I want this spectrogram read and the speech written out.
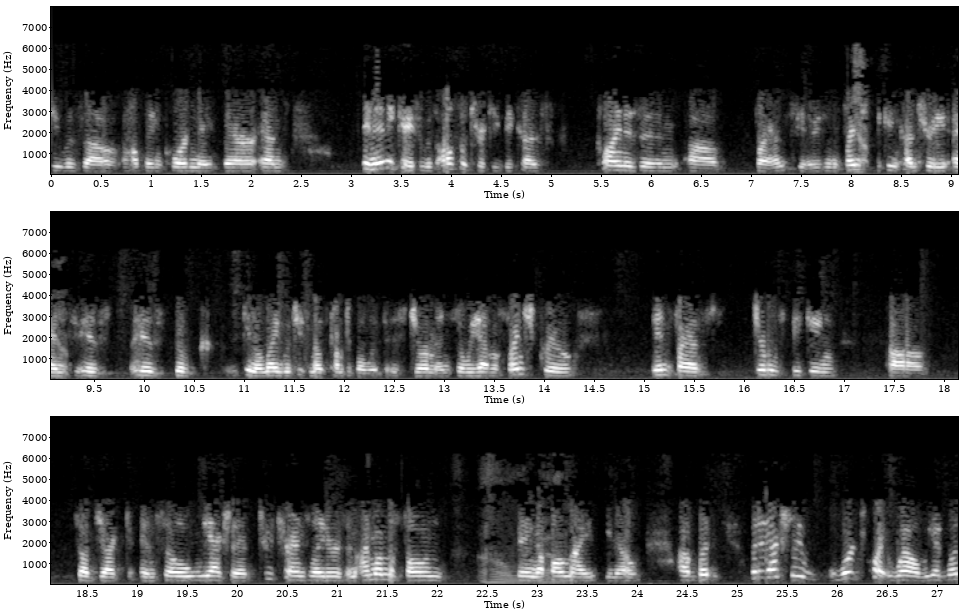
She was uh, helping coordinate there, and in any case, it was also tricky because Klein is in uh, France. You know, he's in a French-speaking country, and his his the you know language he's most comfortable with is German. So we have a French crew in France, German-speaking uh, subject, and so we actually had two translators, and I'm on the phone Oh, staying up all night, you know. Uh, but but it actually worked quite well. We had one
